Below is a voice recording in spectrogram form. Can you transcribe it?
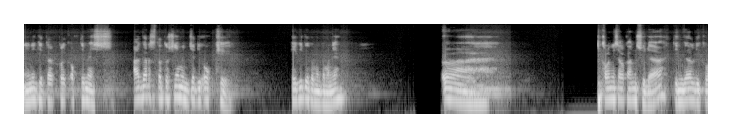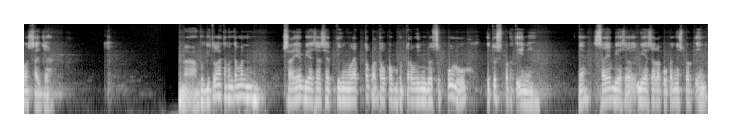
Ini kita klik optimize. Agar statusnya menjadi oke. Okay. kayak gitu teman-teman ya. Uh, kalau misalkan sudah tinggal di close saja. Nah begitulah teman-teman saya biasa setting laptop atau komputer Windows 10 itu seperti ini. Ya saya biasa biasa lakukannya seperti ini.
